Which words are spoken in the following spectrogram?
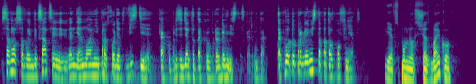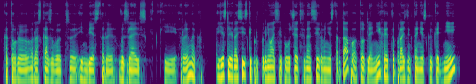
Само собой, индексации, они, ну, они проходят везде, как у президента, так и у программиста, скажем так. Так вот, у программиста потолков нет. Я вспомнил сейчас байку, которую рассказывают э, инвесторы в израильский рынок. Если российский предприниматель получает финансирование стартапа, то для них это праздник на несколько дней,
